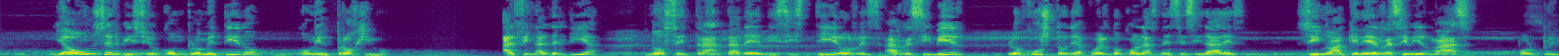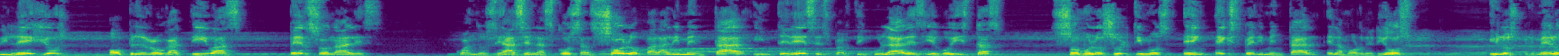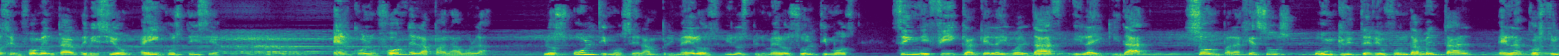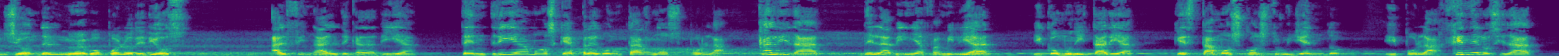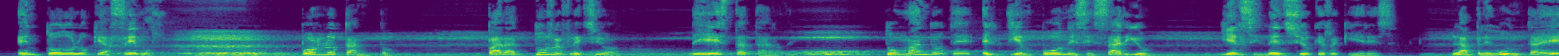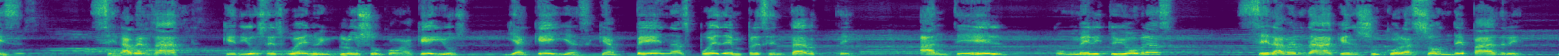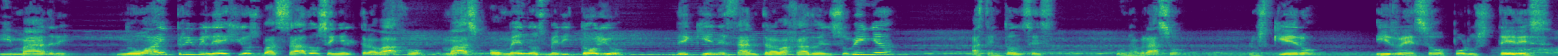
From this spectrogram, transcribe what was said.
y a un servicio comprometido con el prójimo. Al final del día, no se trata de desistir o a recibir lo justo de acuerdo con las necesidades, sino a querer recibir más por privilegios o prerrogativas personales. Cuando se hacen las cosas solo para alimentar intereses particulares y egoístas, somos los últimos en experimentar el amor de Dios y los primeros en fomentar división e injusticia. El colofón de la parábola, los últimos serán primeros y los primeros últimos, significa que la igualdad y la equidad son para Jesús un criterio fundamental en la construcción del nuevo pueblo de Dios. Al final de cada día, tendríamos que preguntarnos por la calidad de la viña familiar y comunitaria que estamos construyendo y por la generosidad en todo lo que hacemos. Por lo tanto, para tu reflexión de esta tarde, tomándote el tiempo necesario y el silencio que requieres, la pregunta es, ¿será verdad que Dios es bueno incluso con aquellos y aquellas que apenas pueden presentarte ante Él con mérito y obras? ¿Será verdad que en su corazón de padre y madre no hay privilegios basados en el trabajo más o menos meritorio de quienes han trabajado en su viña? Hasta entonces, un abrazo, los quiero y rezo por ustedes.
